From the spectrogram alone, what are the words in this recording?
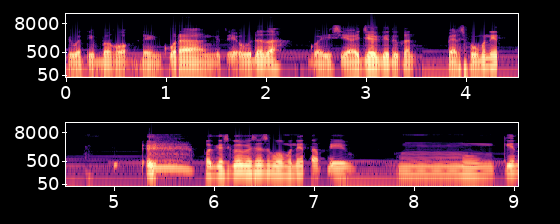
Tiba-tiba kok ada yang kurang gitu. Ya udahlah gua isi aja gitu kan. Biar 10 menit. Podcast gue biasanya 10 menit tapi hmm, mungkin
